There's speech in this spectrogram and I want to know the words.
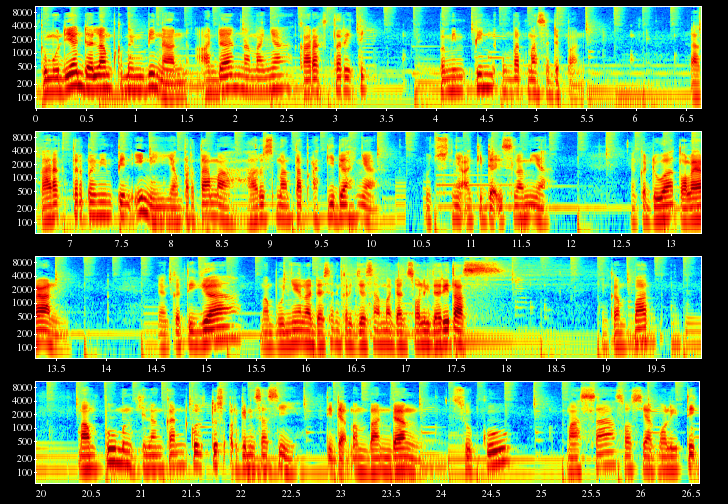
Kemudian dalam kepemimpinan ada namanya karakteristik pemimpin umat masa depan. Nah, karakter pemimpin ini yang pertama harus mantap akidahnya, khususnya akidah Islamiyah. Yang kedua, toleran. Yang ketiga, mempunyai landasan kerjasama dan solidaritas. Yang keempat, mampu menghilangkan kultus organisasi, tidak membandang suku, masa, sosial politik.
